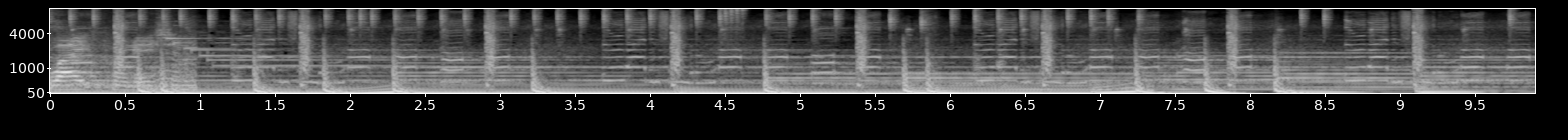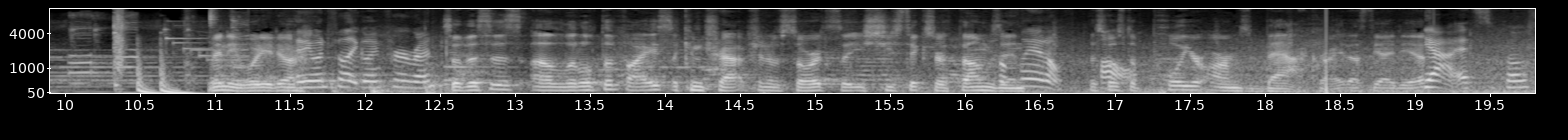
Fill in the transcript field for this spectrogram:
Light pronation. Minnie, what are you doing? Anyone feel like going for a run? So this is a little device, a contraption of sorts that she sticks her thumbs in. Hopefully I don't It's supposed to pull your arms back, right? That's the idea? Yeah, it's supposed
